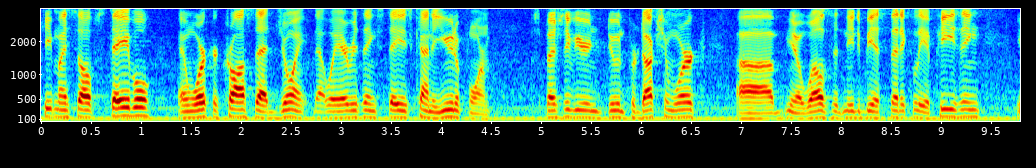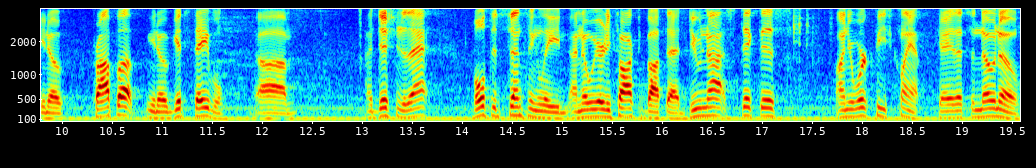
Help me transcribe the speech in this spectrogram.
keep myself stable, and work across that joint. That way everything stays kind of uniform, especially if you're doing production work, uh, you know, welds that need to be aesthetically appeasing, you know, prop up, you know, get stable. Um, addition to that, voltage sensing lead. I know we already talked about that. Do not stick this on your workpiece clamp, okay? That's a no-no.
